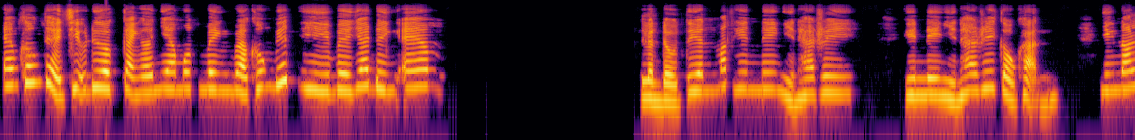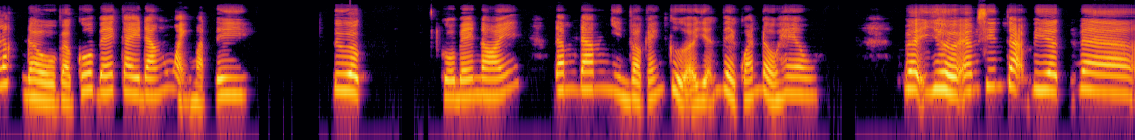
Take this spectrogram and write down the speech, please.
em không thể chịu được cảnh ở nhà một mình và không biết gì về gia đình em. Lần đầu tiên mắt Ginny nhìn Harry, Ginny nhìn Harry cầu khẩn, nhưng nó lắc đầu và cô bé cay đắng ngoảnh mặt đi. Được, cô bé nói, đăm đăm nhìn vào cánh cửa dẫn về quán đầu heo. Vậy giờ em xin tạm biệt và...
